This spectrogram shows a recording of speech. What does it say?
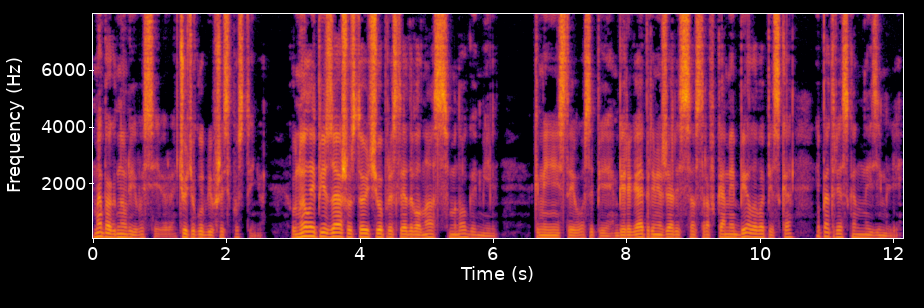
мы обогнули его севера, чуть углубившись в пустыню. Унылый пейзаж устойчиво преследовал нас много миль. Каменистые осыпи, берега перемежались с островками белого песка и потресканной земли.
